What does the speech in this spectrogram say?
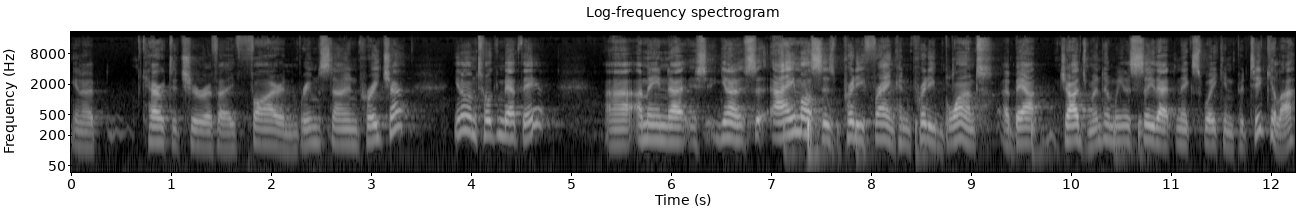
you know, caricature of a fire and brimstone preacher. You know what I'm talking about there? Uh, I mean, uh, you know, Amos is pretty frank and pretty blunt about judgment, and we're going to see that next week in particular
